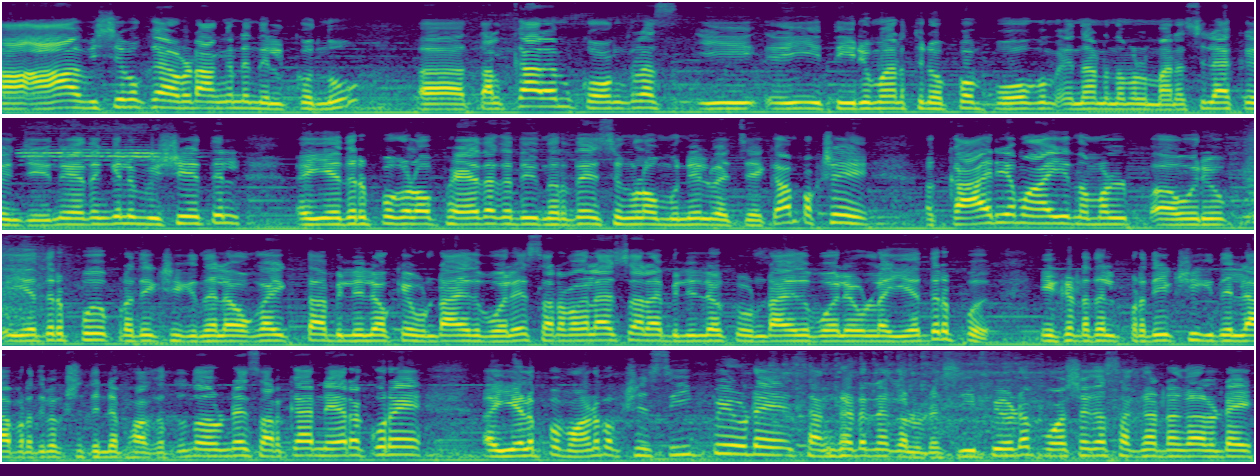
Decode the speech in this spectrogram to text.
ആ വിഷയമൊക്കെ അവിടെ അങ്ങനെ നിൽക്കുന്നു. തൽക്കാലം കോൺഗ്രസ് ഈ ഈ തീരുമാനത്തിനൊപ്പം പോകും എന്നാണ് നമ്മൾ മനസ്സിലാക്കുകയും ചെയ്യുന്നു. ഏതെങ്കിലും വിഷയത്തിൽ എതിർപ്പുകളോ ഭേദഗതി നിർദ്ദേശങ്ങളോ മുന്നിൽ വെച്ചേക്കാം. പക്ഷേ കാര്യമായി നമ്മൾ ഒരു എതിർപ്പ് പ്രതീക്ഷിക്കുന്നില്ല. ലോകായുക്ത ബില്ലിലൊക്കെ ഉണ്ടായതുപോലെ സർവകലാശാല ബില്ലിലൊക്കെ ഉണ്ടായതുപോലെയുള്ള എതിർപ്പ് ഈ ഘട്ടത്തിൽ പ്രതീക്ഷിക്കുന്നില്ല പ്രതിപക്ഷത്തിന്റെ ഭാഗത്തുനിന്ന് അതുകൊണ്ട് സർക്കാരിന് ഏറെക്കുറെ എളുപ്പമാണ്. പക്ഷേ സി പി ഐയുടെ സംഘടനകളുടെ സി പി ഐയുടെ പോഷക സംഘടനകളുടെ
